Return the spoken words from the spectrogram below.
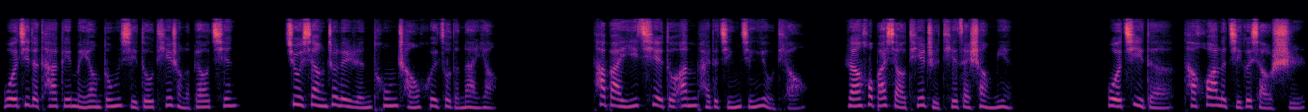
我记得他给每样东西都贴上了标签。就像这类人通常会做的那样，他把一切都安排的井井有条，然后把小贴纸贴在上面。我记得他花了几个小时，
